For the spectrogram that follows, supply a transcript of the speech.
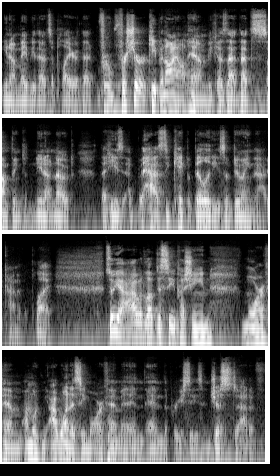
You know, maybe that's a player that, for, for sure, keep an eye on him because that that's something to, you know, note that he's has the capabilities of doing that kind of a play. So yeah, I would love to see Pashin, more of him. I'm looking, I want to see more of him in, in the preseason just out of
